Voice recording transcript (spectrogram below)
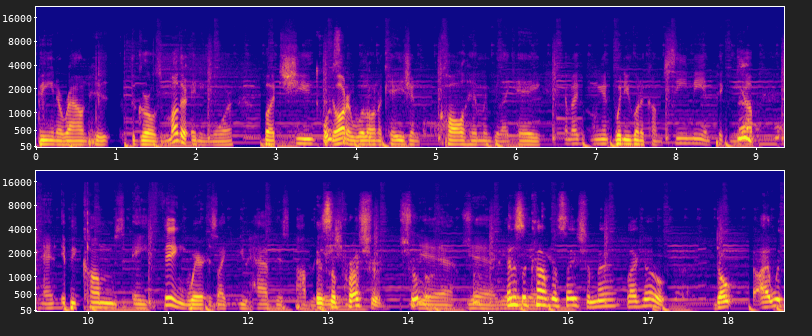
being around his the girl's mother anymore, but she, the daughter, will on occasion call him and be like, hey, I'm like, when when are you going to come see me and pick me Yeah. up? Hmm. And it becomes a thing where it's like you have this obligation. It's a pressure. Sure. Yeah, Sure. yeah, yeah. and it's a yeah, yeah. conversation, man. Like, yo, don't. I would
